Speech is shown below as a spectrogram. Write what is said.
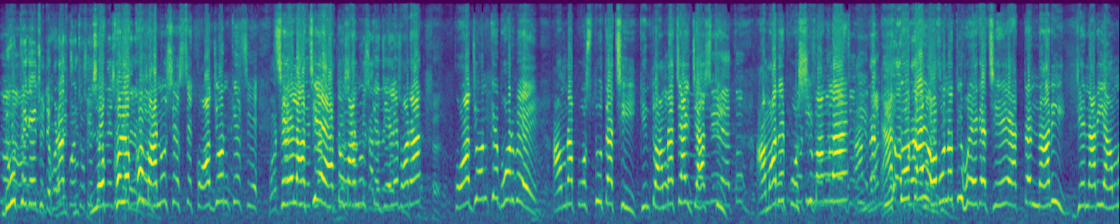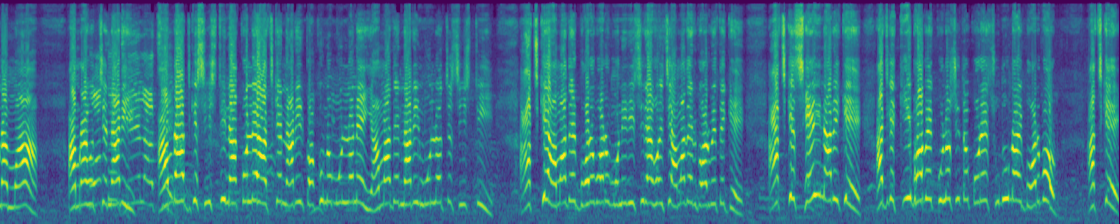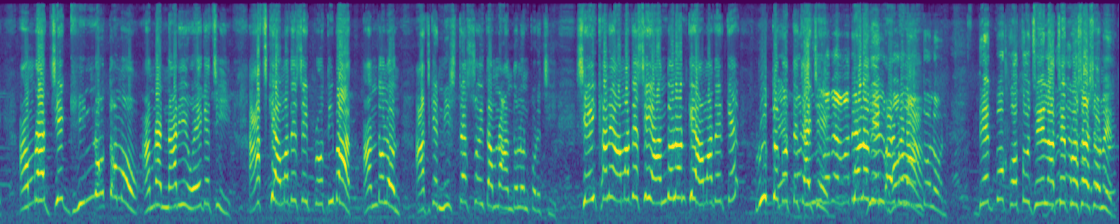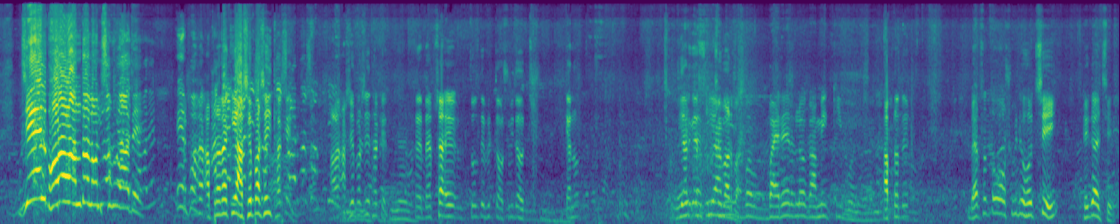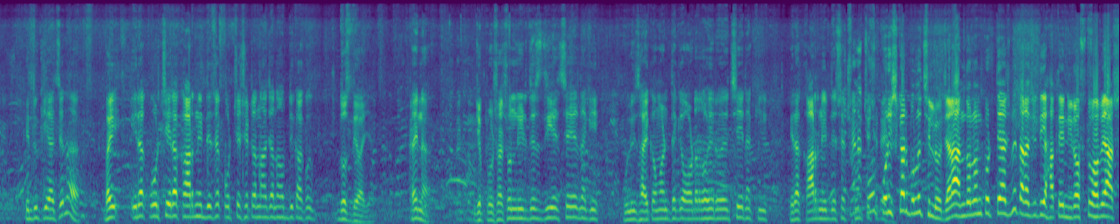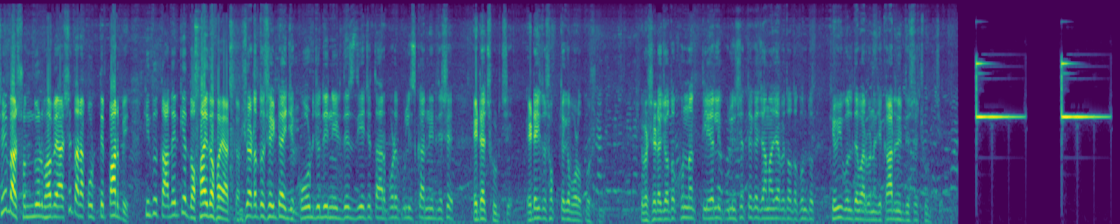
দূর। থেকেই ছুটছে হঠাৎ করে লক্ষ লক্ষ মানুষ এসছে কজনকে সে- সেল আছে এত মানুষকে জেলে ভরা কজনকে ভরবে? আমরা প্রস্তুত আছি কিন্তু আমরা চাই জাস্টিস আমাদের পশ্চিমবাংলায় এতটাই অবনতি হয়ে গেছে একটা নারী যে নারী আমরা মা আমরা হচ্ছে নারী। আমরা আজকে সৃষ্টি না করলে আজকে নারীর কখনো মূল্য নেই। আমাদের নারীর মূল্য হচ্ছে সৃষ্টি। আজকে আমাদের বড় বড় মনি ঋষিরা হয়েছে আমাদের গর্বে থেকে। আজকে সেই নারীকে আজকে কীভাবে কুলসিত করে শুধু নয় বর্বর আজকে আমরা যে ঘৃণ্যতম আমরা নারী হয়ে গেছি আজকে আমাদের সেই প্রতিবাদ আন্দোলন আজকে নিষ্ঠার সহিত আমরা আন্দোলন করেছি। সেইখানে আমাদের সেই আন্দোলনকে আমাদেরকে রুদ্ধ করতে চাইছে। কোনোদিন জেল পারবে না। আন্দোলন। দেখব কত জেল আছে প্রশাসনের। জেল ভরো আন্দোলন শুরু হবে। এরপর আপনারা কি আশেপাশেই থাকেন? আশেপাশেই থাকেন? এ, ব্যবসা চলতে ফিরতে অসুবিধা হচ্ছে? কেন? বাইরের লোক আমি কি বলব? আপনাদের? ব্যবসা তো অসুবিধা হচ্ছেই ঠিক আছে। কিন্তু কি আছে না? ভাই এরা করছে এরা কার নির্দেশে করছে সেটা না জানা অবধি কাকে দোষ দেওয়া যায় তাই না? যে প্রশাসন নির্দেশ দিয়েছে নাকি পুলিশ হাইকমান্ড থেকে অর্ডার হয়ে রয়েছে নাকি এরা কার নির্দেশে ছুটছে পরিষ্কার বলেছিল যারা আন্দোলন করতে আসবে তারা যদি হাতে নিরস্তভাবে আসে বা সুন্দরভাবে আসে তারা করতে পারবে। কিন্তু তাদেরকে দফায় দফায় আটকানো। বিষয়টা তো সেইটাই যে কোর্ট যদি নির্দেশ দিয়েছে তারপরে পুলিশ কার নির্দেশে এটা ছুটছে। এটাই তো সব থেকে বড় প্রশ্ন। এবার সেটা যতক্ষণ না ক্লিয়ারলি পুলিশের থেকে জানা যাবে ততক্ষণ তো কেউই বলতে পারবে না যে কার নির্দেশে ছুটছে।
